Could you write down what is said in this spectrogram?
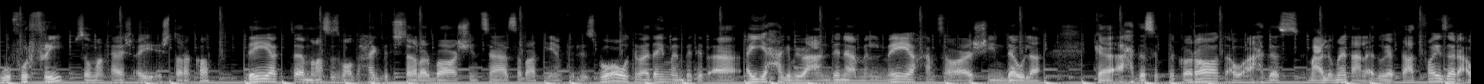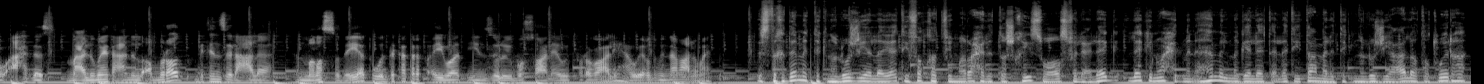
و for free so ما فيهاش أي اشتراكات. ديت منصة زي ما قلت لحضرتك بتشتغل 24 ساعة 7 أيام في الأسبوع وتبقى دايما بتبقى أي حاجة بيبقى عندنا من 125 دولة كأحدث ابتكارات أو أحدث معلومات عن الأدوية بتاعت فايزر أو أحدث معلومات عن الأمراض بتنزل على المنصة ديت والدكاترة في أي وقت ينزلوا يبصوا عليها ويتفرجوا عليها وياخدوا منها معلومات. استخدام التكنولوجيا لا يأتي فقط في مراحل التشخيص ووصف العلاج لكن واحد من أهم المجالات التي تعمل التكنولوجيا على تطويرها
